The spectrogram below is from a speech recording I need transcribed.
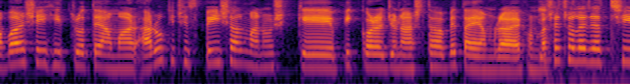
আবার সেই হিত্রতে আমার আরও কিছু স্পেশাল মানুষকে পিক করার জন্য আসতে হবে তাই আমরা এখন বাসায় চলে যাচ্ছি।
